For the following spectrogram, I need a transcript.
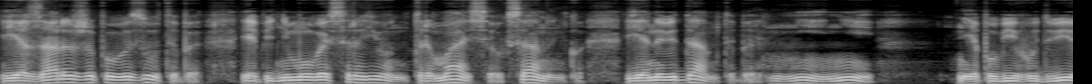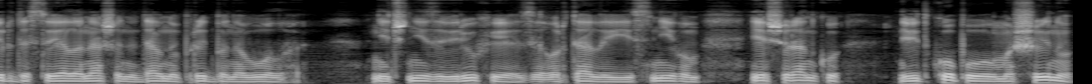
я зараз же повезу тебе. Я підніму весь район. Тримайся, Оксанонько, я не віддам тебе. Ні, ні. Я побіг у двір, де стояла наша недавно придбана Волга. Нічні завірюхи загортали її снігом. Я щоранку відкопував машину,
